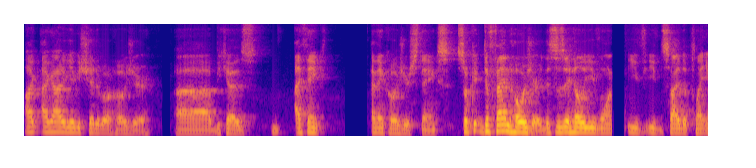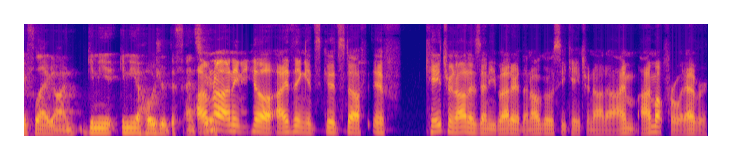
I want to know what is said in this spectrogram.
I, I got to give you shit about Hozier uh, because I think I think Hozier stinks. So defend Hozier. This is a hill you've won. You've you've decided to plant your flag on. Give me give me a Hozier defense. I'm here. not on any hill. I think it's good stuff. If Kaytranada is any better, then I'll go see Kaytranada. I'm I'm up for whatever.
